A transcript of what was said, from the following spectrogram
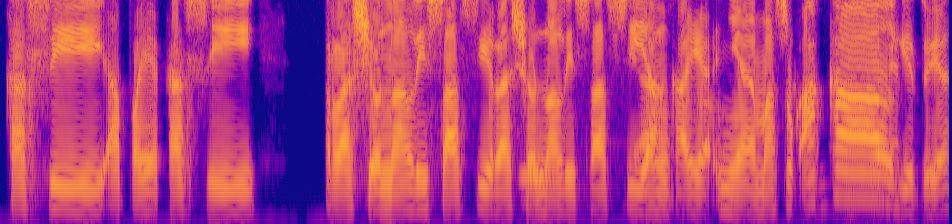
kasih apa ya kasih rasionalisasi-rasionalisasi Ya. yang kayaknya masuk akal Hmm. gitu ya.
